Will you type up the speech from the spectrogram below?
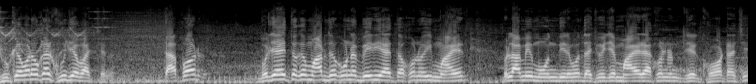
ঢুকে পড়ে ওকে খুঁজে পাচ্ছে না। তারপর বোঝা যায় তোকে মারধর কোনো বেরিয়ে তখন ওই মায়ের বলে আমি মন্দিরের মধ্যে আছি। ওই যে মায়ের এখন যে ঘট আছে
